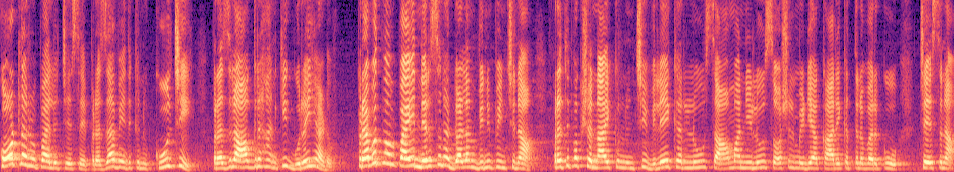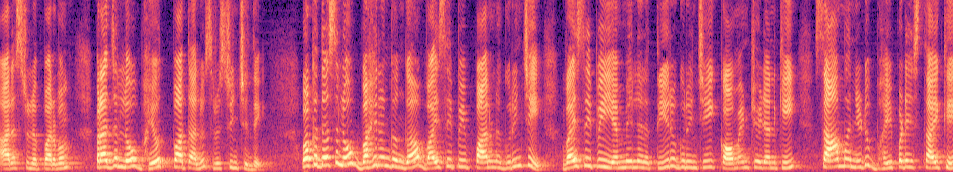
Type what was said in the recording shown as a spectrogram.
కోట్ల రూపాయలు చేసే ప్రజావేదికను కూల్చి ప్రజల ఆగ్రహానికి గురయ్యాడు. ప్రభుత్వంపై నిరసన గళం వినిపించిన ప్రతిపక్ష నాయకుల నుంచి విలేకరులు సామాన్యులు సోషల్ మీడియా కార్యకర్తల వరకు చేసిన అరెస్టుల పర్వం ప్రజల్లో భయోత్పాతాలు సృష్టించింది. ఒక దశలో బహిరంగంగా వైసీపీ పాలన గురించి వైసీపీ ఎమ్మెల్యేల తీరు గురించి కామెంట్ చేయడానికి సామాన్యుడు భయపడే స్థాయికి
